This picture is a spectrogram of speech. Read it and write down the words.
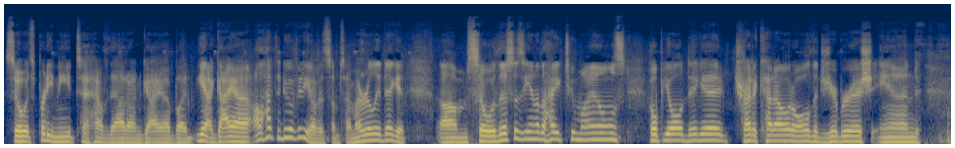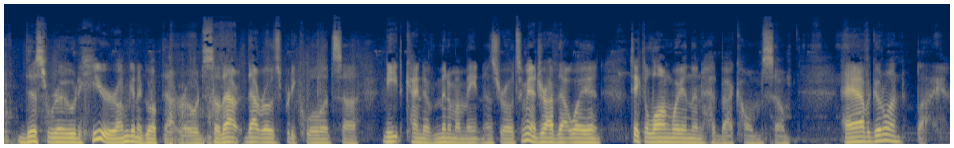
so it's pretty neat to have that on Gaia. But yeah, Gaia, I'll have to do a video of it sometime. I really dig it. Um, so this is the end of the hike, two miles. Hope you all dig it. Try to cut out all the gibberish. And this road here, I'm going to go up that road. So that, that road's pretty cool. It's a neat kind of minimum maintenance road. So I'm going to drive that way and take the long way and then head back home. So have a good one. Bye.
